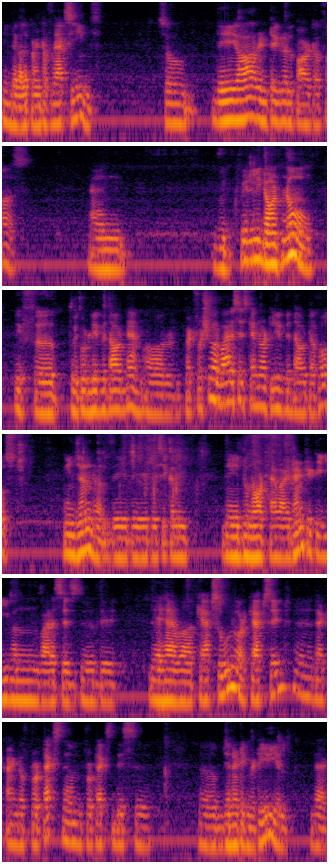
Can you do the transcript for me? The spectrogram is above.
in development of vaccines. So they are integral part of us. And we really don't know if uh, we could live without them or but for sure viruses cannot live without a host. In general they, they basically they do not have identity. Even viruses uh, they they have a capsule or capsid uh, that kind of protects them protects this uh, genetic material that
